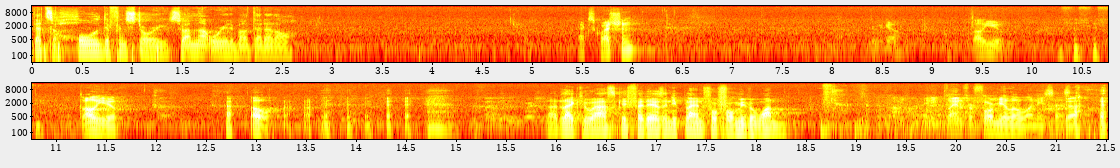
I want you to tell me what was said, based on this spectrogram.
that's a whole different story. So I'm not worried about that at all. Next question. Here we go. All you. It's all you. oh. I'd like to ask if there's any plan for Formula One. Any plan for Formula One, he says.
